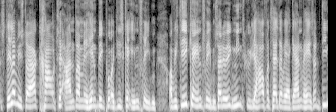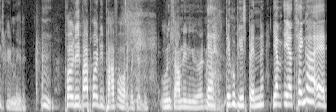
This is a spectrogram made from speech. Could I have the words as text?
stiller vi større krav til andre med henblik på, at de skal indfri dem. Og hvis de ikke kan indfri dem, så er det jo ikke min skyld. Jeg har jo fortalt dig, hvad jeg gerne vil have, så er det din skyld med det. Mm. Prøv det, bare prøv dit parforhold for eksempel, uden sammenligning i øvrigt. Ja, andre. det kunne blive spændende. Jeg, jeg tænker, at,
